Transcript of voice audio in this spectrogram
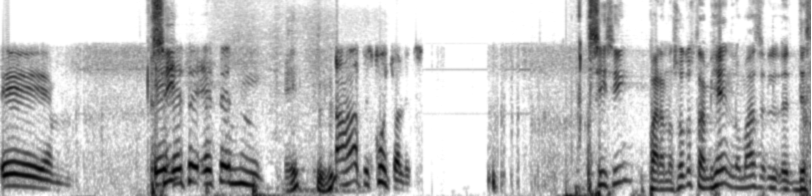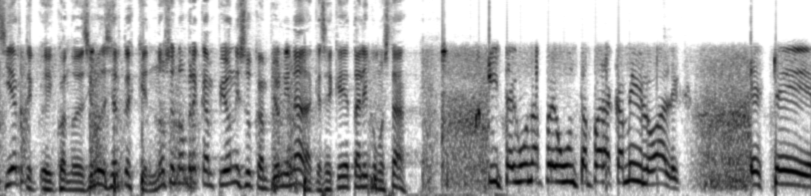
Eh, Sí. ese, ese es mi- Ajá, te escucho, Alex. Sí, sí, para nosotros también lo más eh, desierto, y cuando decimos desierto es que no se nombre campeón ni subcampeón ni nada, que se quede tal y como está. Y tengo una pregunta para Camilo, Alex. Este,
